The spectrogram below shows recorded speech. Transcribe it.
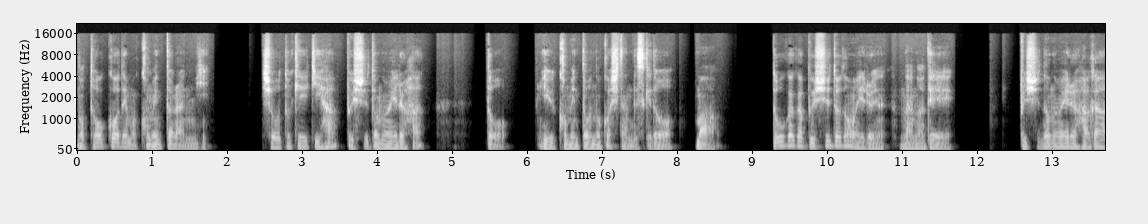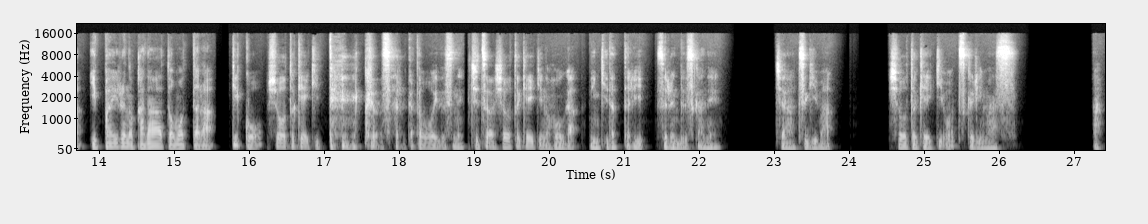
の投稿でもコメント欄に、ショートケーキ派、ブッシュドノエル派？というコメントを残したんですけど、まあ、動画がブッシュドノエルなので、ブッシュドノエル派がいっぱいいるのかなと思ったら、結構ショートケーキって くださる方多いですね。実はショートケーキの方が人気だったりするんですかね。じゃあ次は、ショートケーキを作ります。あ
